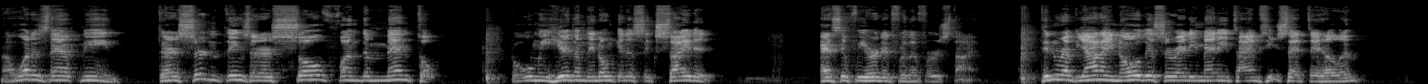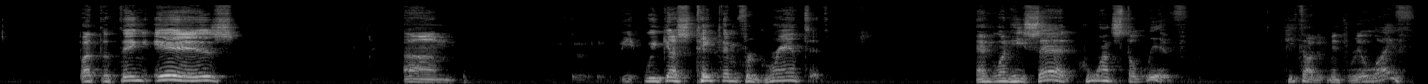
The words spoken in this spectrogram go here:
Now, what does that mean? There are certain things that are so fundamental, but when we hear them, they don't get us excited as if we heard it for the first time. Didn't Rabbi Yanai know this already many times? He said to Hillel. But the thing is, um, we just take them for granted. And when he said, Who wants to live? He thought it meant real life.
